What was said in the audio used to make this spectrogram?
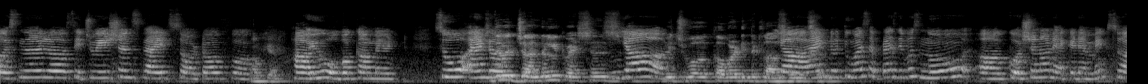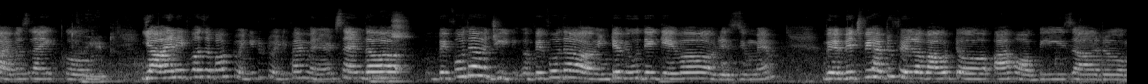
personal uh, situations like sort of uh, Okay. how you overcome it so and So uh, there were general questions Yeah. which were covered in the classroom yeah itself. and uh, to my surprise there was no uh, question on academics so i was like uh, Great. yeah and it was about 20 to 25 minutes and the Nice. before the G, before the interview they gave a resume which we have to fill about uh, our hobbies our uh,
